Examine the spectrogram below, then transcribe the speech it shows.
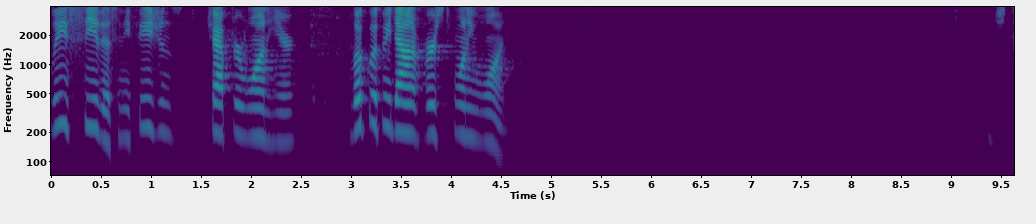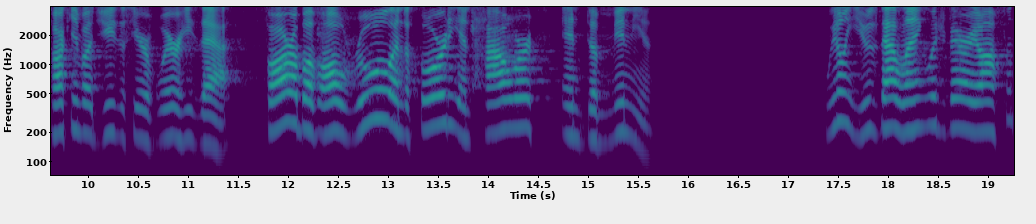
please see this in Ephesians chapter 1 here. Look with me down at verse 21. Talking about Jesus here of where he's at. Far above all rule and authority and power and dominion. We don't use that language very often.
